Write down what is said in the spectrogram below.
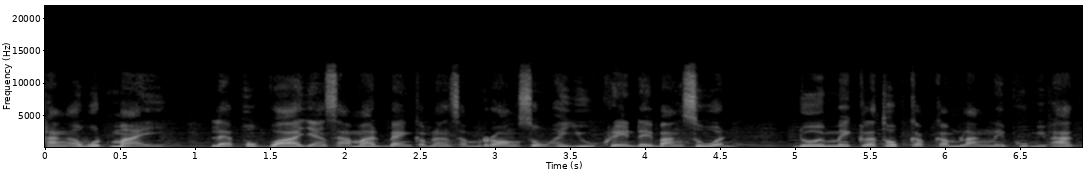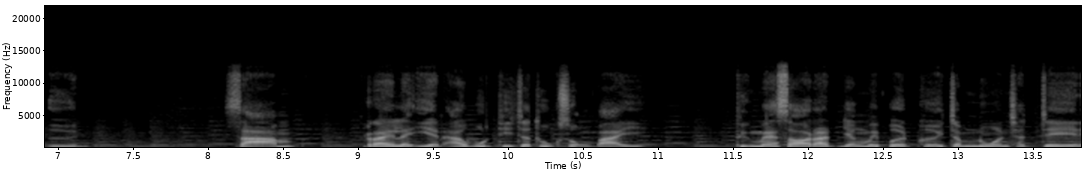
คลังอาวุธใหม่ และพบว่ายังสามารถแบ่งกำลังสำรองส่งให้ยูเครนได้บางส่วน โดยไม่กระทบกับกำลังในภูมิภาคอื่น 3. รายละเอียดอาวุธที่จะถูกส่งไป ถึงแม้สหรัฐยังไม่เปิดเผยจำนวนชัดเจน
